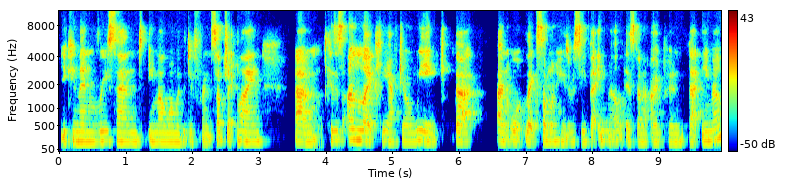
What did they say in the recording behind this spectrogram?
you can then resend email one with a different subject line because um, it's unlikely after a week that and like someone who's received that email is going to open that email.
